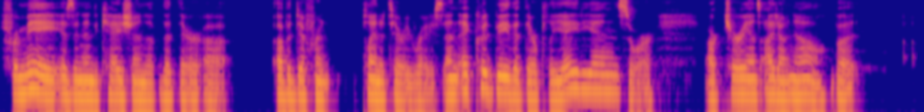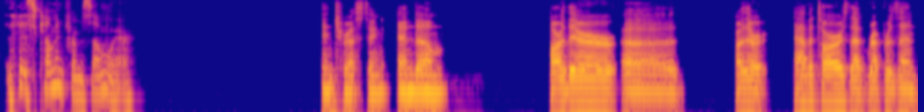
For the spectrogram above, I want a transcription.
for me, is an indication that, that they're uh, of a different planetary race. And it could be that they're Pleiadians or Arcturians, I don't know, but it's coming from somewhere. Interesting. And um are there uh are there avatars that represent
